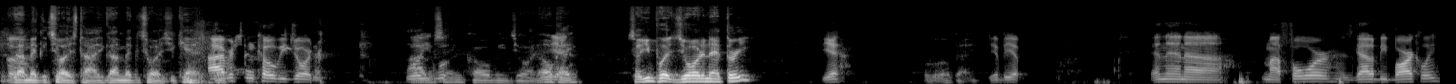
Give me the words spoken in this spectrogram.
you So, gotta make a choice, Ty. You gotta make a choice. You can't. Iverson, Kobe, Jordan. You- Iverson, Kobe, Jordan. Okay. So you put Jordan at three? Yeah. Ooh, okay. Yep, yep. And then uh my four has got to be Barkley,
